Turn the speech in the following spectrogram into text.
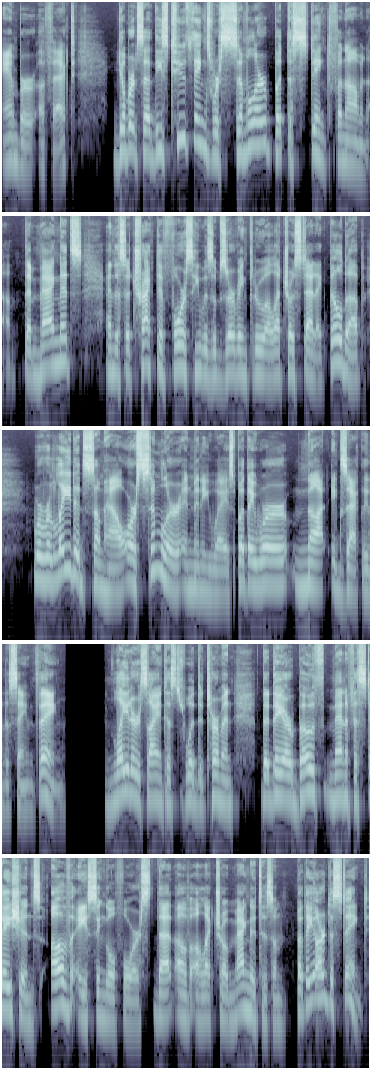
amber effect, Gilbert said these two things were similar but distinct phenomena that magnets and this attractive force he was observing through electrostatic buildup were related somehow or similar in many ways, but they were not exactly the same thing. Later, scientists would determine that they are both manifestations of a single force, that of electromagnetism, but they are distinct.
